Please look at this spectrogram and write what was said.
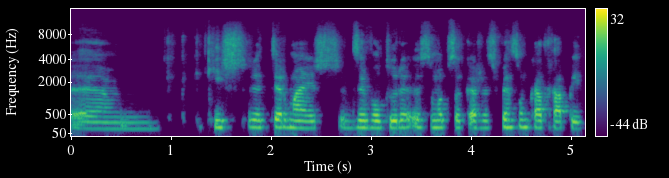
um, quis ter mais desenvoltura, eu sou uma pessoa que às vezes pensa um bocado rápido,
